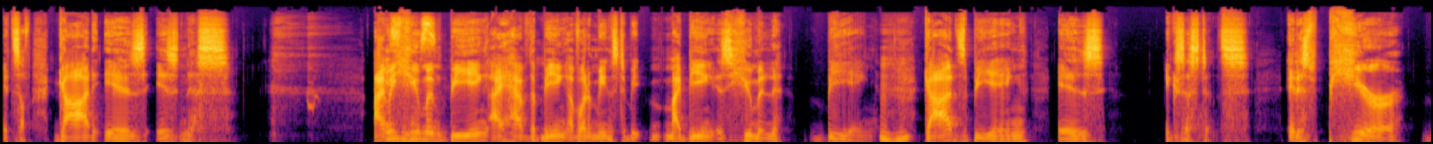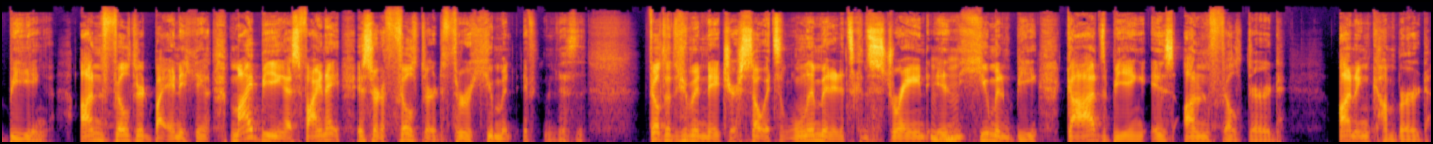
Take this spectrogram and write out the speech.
itself. God is isness. I'm a human being. I have the being of what it means to be. My being is human being. Mm-hmm. God's being is existence. It is pure being, unfiltered by anything. My being as finite is sort of filtered through human. If this is filtered through human nature, so it's limited. It's constrained in mm-hmm. human being. God's being is unfiltered, unencumbered,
